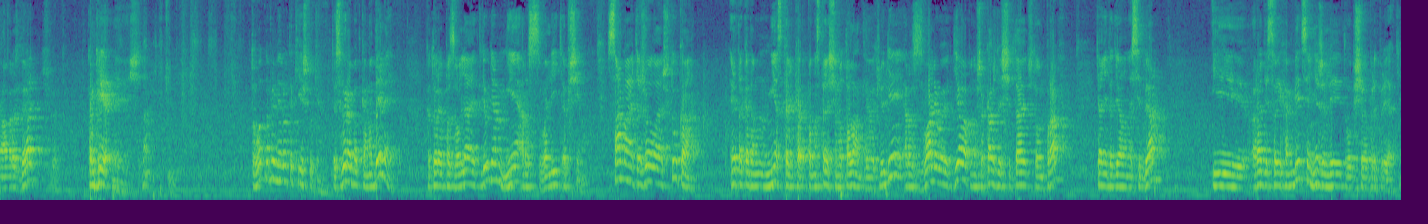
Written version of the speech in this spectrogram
а разбирать конкретные вещи, да? то вот, например, вот такие штуки. То есть выработка модели, которая позволяет людям не развалить общину. Самая тяжелая штука – это когда несколько по-настоящему талантливых людей разваливают дело, потому что каждый считает, что он прав, тянет это дело на себя и ради своих амбиций не жалеет общего предприятия.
